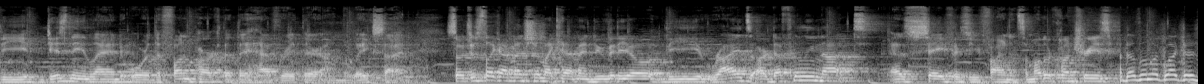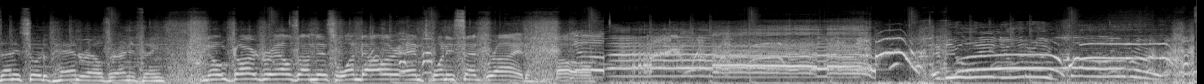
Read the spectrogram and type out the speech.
the Disneyland or the fun park that they have right there on the lakeside. So just like I mentioned in my Kathmandu video, the rides are definitely not as safe as you find in some other countries. It doesn't look like there's any sort of handrails or anything. No guardrails on this $1 and 20 cent ride. Uh oh If you lean, you if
